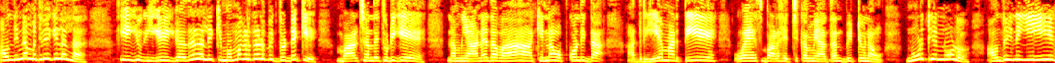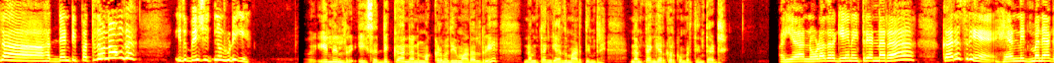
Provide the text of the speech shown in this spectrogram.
ಅವನ ದಿನ ಮದ್ವೆ ಆಗಿಲ್ಲಲ್ಲ ಈಗ ಈಗ ಅದರಲ್ಲಿ ಆಕಿ ಮೊಮ್ಮಗಳದಾಳ ದೊಡ್ಡಕ್ಕಿ. ಭಾಳ ಚಂದ ಐತೆ ಹುಡುಗಿ. ನಮ್ಮ ಯಾಣೆದವ, ಆಕಿನ್ನ ಒಪ್ಕೊಂಡಿದ್ದ. ಆದ್ರೆ ಏನ್ ಮಾಡ್ತಿ? ವಯಸ್ಸು ಭಾಳ ಹೆಚ್ಚು ಕಮ್ಮಿ ಆತಂದ್ ಬಿಟ್ಟಿವಿ ನಾವು. ನೋಡ್ತೀಯ ನೋಡು. ಅಂದ್ರೆ ಇನ್ನು ಈಗ ಹದಿನೆಂಟು ಇಪ್ಪತ್ತದವ ಅವಂಗ ಇದು ಬೇಸಿತ್ತು ನೋಡಿ ಹುಡುಗಿ. ಇಲ್ಲಿಲ್ರಿ. ಈಗ ಸದ್ಯಕ್ಕೆ ನನ್ನ ಮಕ್ಕಳು ಮದುವೆ ಮಾಡಲ್ರಿ. ನಮ್ಮ ತಂಗಿಯಾರ್ದು ಮಾಡ್ತೀನಿ ನಮ್ಮ ತಂಗ್ಯಾರ್ ಕರ್ಕೊಂಬರ್ತೀನಿ ತಡ್ರಿ. ಅಯ್ಯ, ನೋಡೋದ್ರಾಗ ಏನೈತ್ರಿ ಅಣ್ಣಾರ ಕರೆಸ್ರಿ, ಹೆಣ್ಣಿದ್ ಮನ್ಯಾಗ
